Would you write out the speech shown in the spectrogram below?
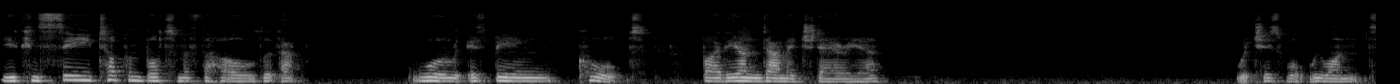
You can see top and bottom of the hole that that wool is being caught by the undamaged area which is what we want.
